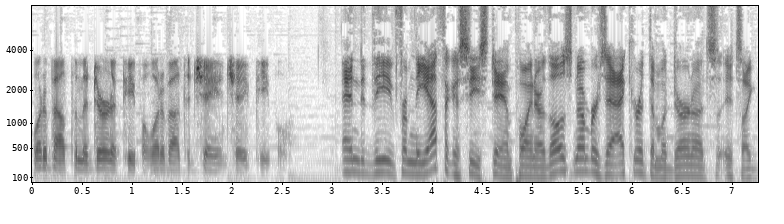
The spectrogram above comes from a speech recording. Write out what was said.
What about the Moderna people? What about the J and J people? And the from the efficacy standpoint, are those numbers accurate? The Moderna, it's it's like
